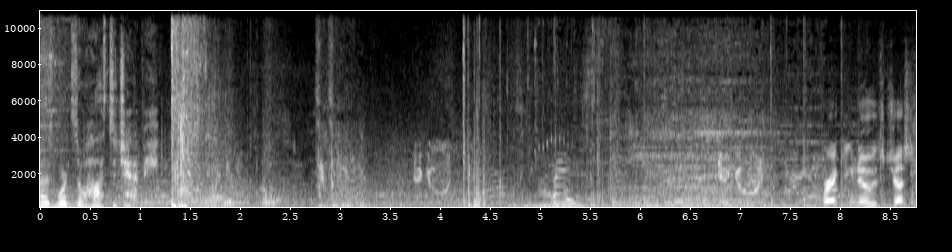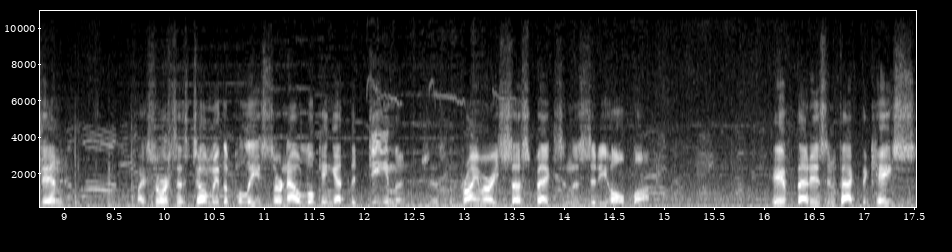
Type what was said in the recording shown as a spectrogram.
guys weren't so hostage happy. Breaking news just in. My sources tell me the police are now looking at the demons as the primary suspects in the City Hall bombing. If that is in fact the case,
